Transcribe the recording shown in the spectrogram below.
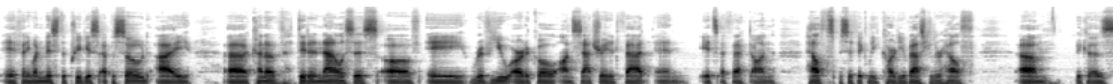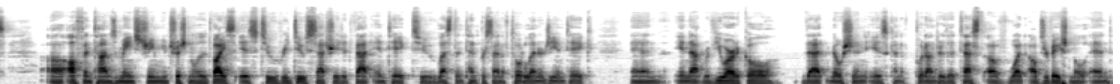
If anyone missed the previous episode, I uh, kind of did an analysis of a review article on saturated fat and its effect on health, specifically cardiovascular health, um, because uh, oftentimes mainstream nutritional advice is to reduce saturated fat intake to less than 10% of total energy intake. And in that review article, that notion is kind of put under the test of what observational and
